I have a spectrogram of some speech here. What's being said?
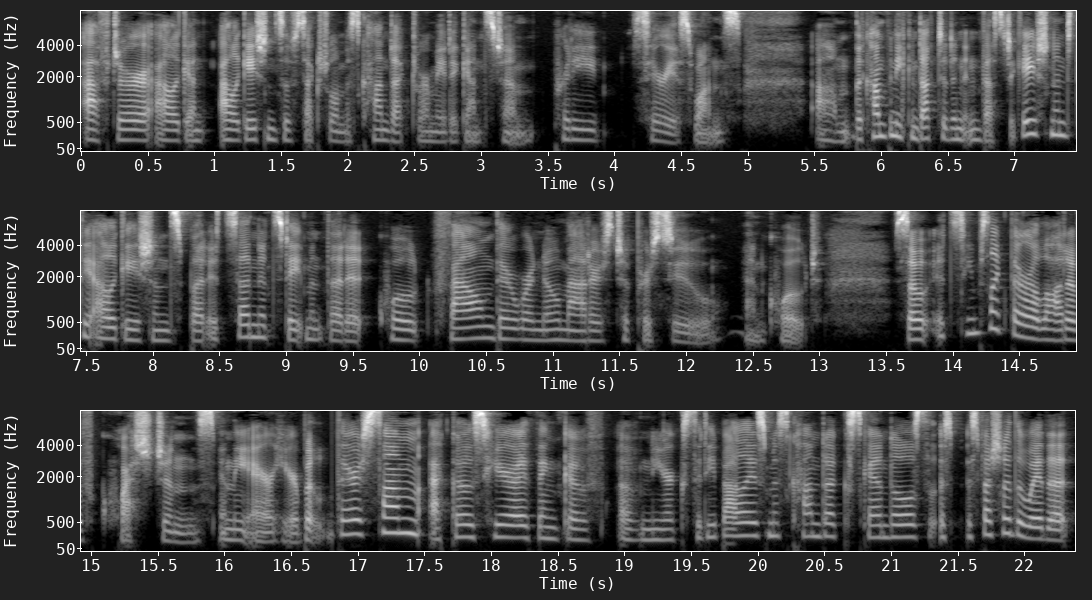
after alleg- allegations of sexual misconduct were made against him, pretty serious ones. Um, the company conducted an investigation into the allegations, but it said in its statement that it, quote, found there were no matters to pursue, end quote. So it seems like there are a lot of questions in the air here, but there are some echoes here, I think, of, of New York City Ballet's misconduct scandals, especially the way that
